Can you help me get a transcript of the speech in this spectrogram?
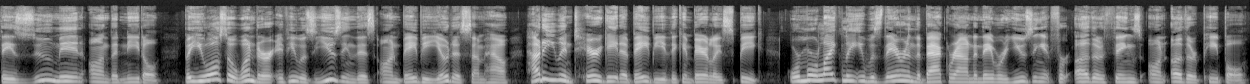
they zoom in on the needle. But you also wonder if he was using this on Baby Yoda somehow. How do you interrogate a baby that can barely speak? Or more likely, it was there in the background and they were using it for other things on other people.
